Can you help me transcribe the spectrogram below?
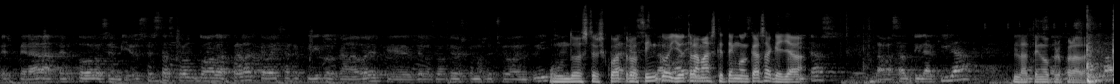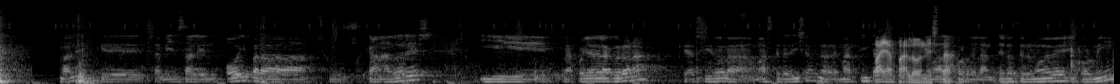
Esperar a hacer todos los envíos. Estas son todas las palas que vais a recibir los ganadores que, de los sorteos que hemos hecho en Twitch. 1, 2, 3, 4, 5 y otra más que tengo en casa que ya la basalto y la quila. La tengo preparada. ¿Vale? Que también salen hoy para sus ganadores. Y la joya de la corona, que ha sido la Master Edition, la de Martita. Vaya palón esta. Por delantero 09 y por mí.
